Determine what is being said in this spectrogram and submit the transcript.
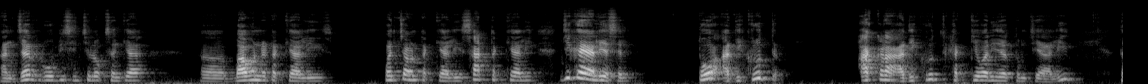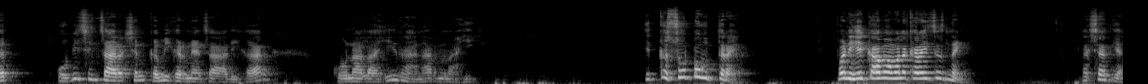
आणि जर ओबीसींची लोकसंख्या बावन्न टक्के आली पंचावन्न टक्के आली साठ टक्के आली जी काही आली असेल तो अधिकृत आकडा अधिकृत टक्केवारी जर तुमची आली तर ओबीसींचं आरक्षण कमी करण्याचा अधिकार कोणालाही राहणार नाही. इतकं सोपं उत्तर आहे. पण हे काम आम्हाला करायचंच नाही. लक्षात घ्या.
